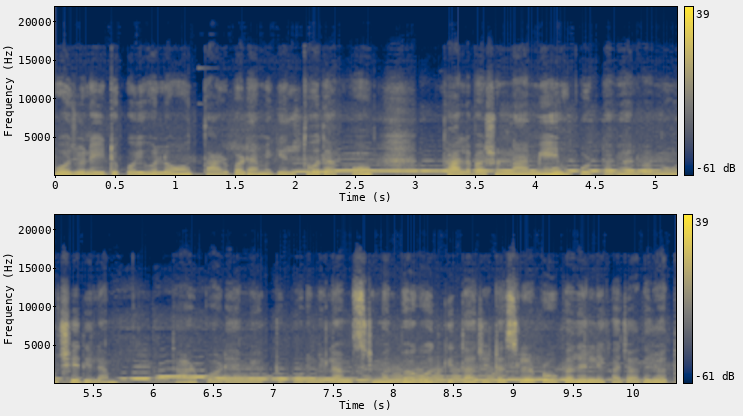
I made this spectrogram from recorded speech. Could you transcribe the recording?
ভোজন এইটুকুই হলো। তারপরে আমি কিন্তু দেখো থালা বাসন নামিয়ে উপরটা ভালোভাবে মুছে দিলাম। তারপরে আমি একটু পড়ে নিলাম শ্রীমদ্ ভগবদ গীতা, যেটা শিলের প্রভুপাদের লেখা যথাযথ।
